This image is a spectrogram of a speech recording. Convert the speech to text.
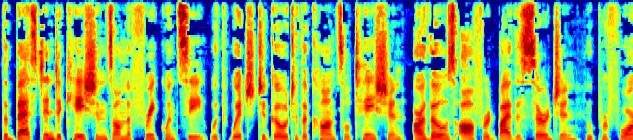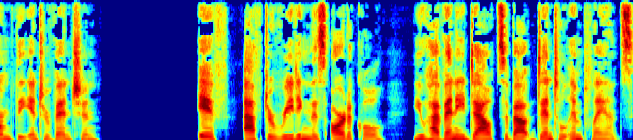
the best indications on the frequency with which to go to the consultation are those offered by the surgeon who performed the intervention. If, after reading this article, you have any doubts about dental implants,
